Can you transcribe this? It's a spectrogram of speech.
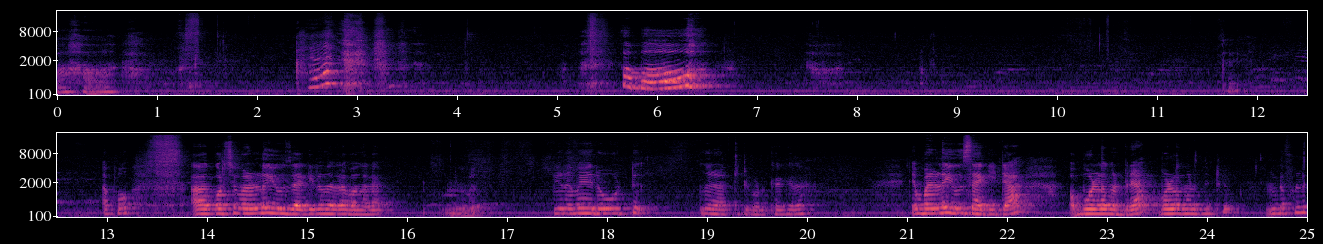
ആഹാ. അമ്മോ കുറച്ച് വെള്ളം യൂസ് ആക്കിയിട്ട് നല്ല മംഗല ഇങ്ങനെ മേലോട്ട് ഇങ്ങനെ ആക്കിയിട്ട് ഞാൻ വെള്ളം യൂസ് ആക്കിയിട്ടാ വെള്ളം കൊണ്ടുവരാം. വെള്ളം കൊണ്ടുവന്നിട്ട് ഇവിടെ ഫുള്ള്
